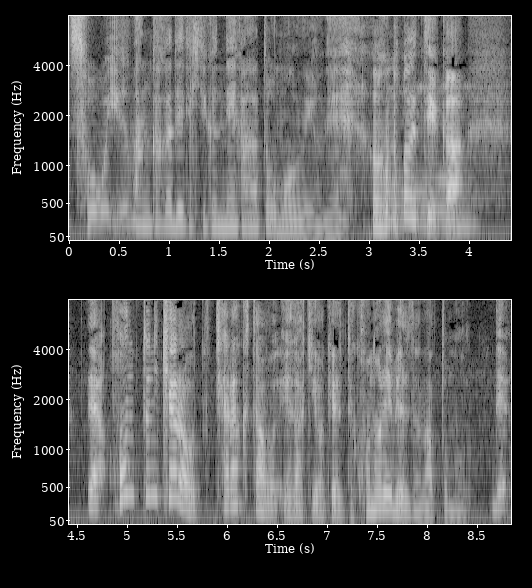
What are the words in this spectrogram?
そういう漫画が出てきてくんねえかなと思うよね。思うっていうか、いや、本当にキャラを、キャラクターを描き分けるってこのレベルだなと思う。で、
